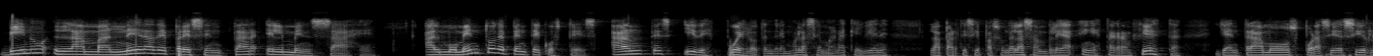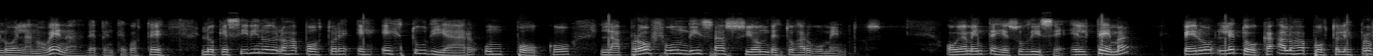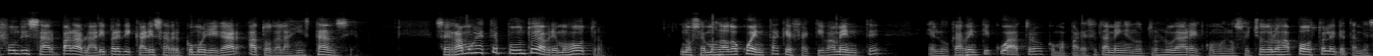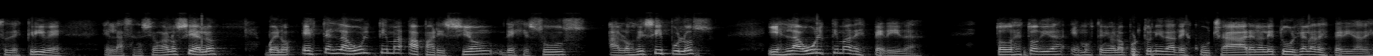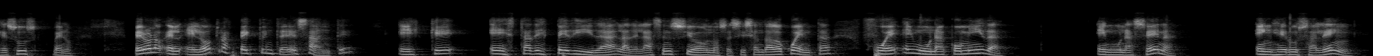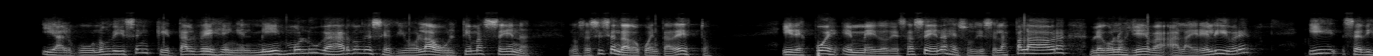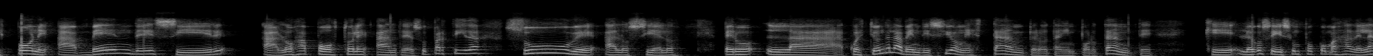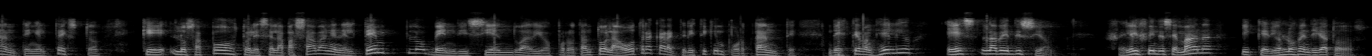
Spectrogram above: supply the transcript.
Vino la manera de presentar el mensaje. Al momento de Pentecostés, antes y después, lo tendremos la semana que viene, la participación de la asamblea en esta gran fiesta. Ya entramos, por así decirlo, en la novena de Pentecostés. Lo que sí vino de los apóstoles es estudiar un poco la profundización de estos argumentos. Obviamente Jesús dice, el tema pero le toca a los apóstoles profundizar para hablar y predicar y saber cómo llegar a todas las instancias. Cerramos este punto y abrimos otro. Nos hemos dado cuenta que efectivamente en Lucas 24, como aparece también en otros lugares, como en los Hechos de los Apóstoles, que también se describe en la ascensión a los cielos, bueno, esta es la última aparición de Jesús a los discípulos y es la última despedida. Todos estos días hemos tenido la oportunidad de escuchar en la liturgia la despedida de Jesús. Bueno, pero el, el otro aspecto interesante es que esta despedida, la de la ascensión, no sé si se han dado cuenta, fue en una comida en una cena en Jerusalén. Y algunos dicen que tal vez en el mismo lugar donde se dio la última cena. No sé si se han dado cuenta de esto. Y después, en medio de esa cena, Jesús dice las palabras, luego los lleva al aire libre y se dispone a bendecir a los apóstoles antes de su partida, sube a los cielos. Pero la cuestión de la bendición es tan, pero tan importante que luego se dice un poco más adelante en el texto que los apóstoles se la pasaban en el templo bendiciendo a Dios. Por lo tanto, la otra característica importante de este Evangelio es la bendición. Feliz fin de semana y que Dios los bendiga a todos.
